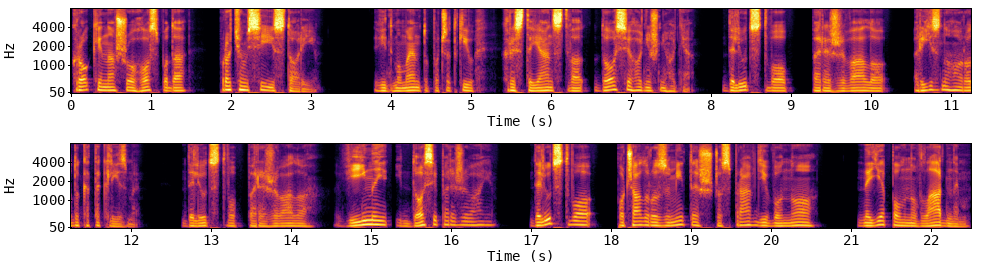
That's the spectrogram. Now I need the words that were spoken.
кроки нашого Господа протягом всієї історії, від моменту початків християнства до сьогоднішнього дня, де людство переживало різного роду катаклізми, де людство переживало війни і досі переживає, де людство почало розуміти, що справді воно не є повновладним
